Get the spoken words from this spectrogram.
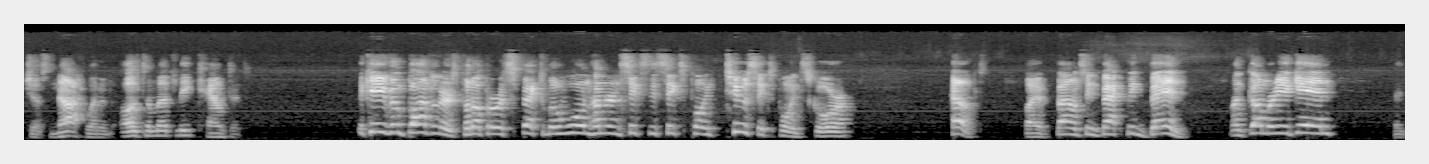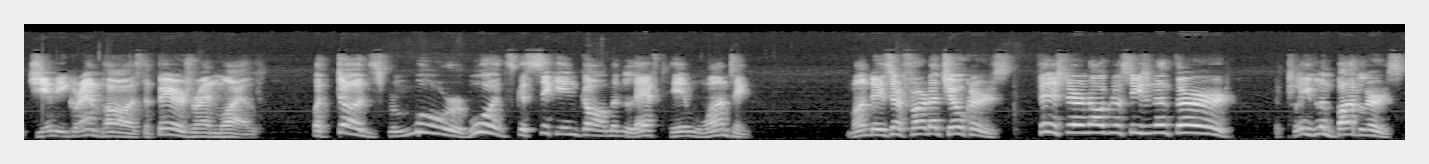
just not when it ultimately counted. The Cleveland Bottlers put up a respectable 166.26 point score, helped by a bouncing back Big Ben, Montgomery again, and Jimmy Grandpa as the Bears ran wild. But duds from Moore, Woods, Gesicki, and Gallman left him wanting. Mondays are for the Chokers. Finished their inaugural season in third. The Cleveland Bottlers,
